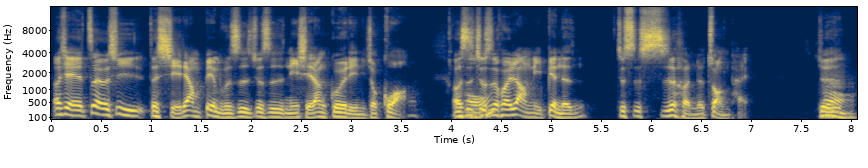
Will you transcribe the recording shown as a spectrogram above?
而且这游戏的血量并不是就是你血量归零你就挂了，而是就是会让你变得就是失衡的状态，就是嗯。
